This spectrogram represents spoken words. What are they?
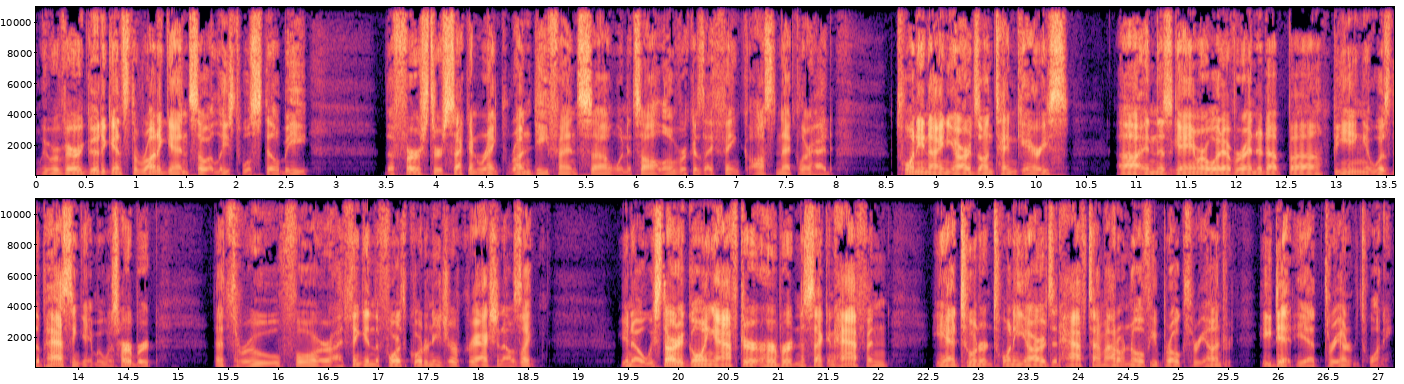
We were very good against the run again, so at least we'll still be the first or second ranked run defense uh, when it's all over because I think Austin Ekeler had 29 yards on 10 carries uh, in this game or whatever ended up uh, being. It was the passing game. It was Herbert that threw for, I think in the fourth quarter knee jerk reaction. I was like, you know, we started going after Herbert in the second half and he had 220 yards at halftime. I don't know if he broke 300. He did. He had 320.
